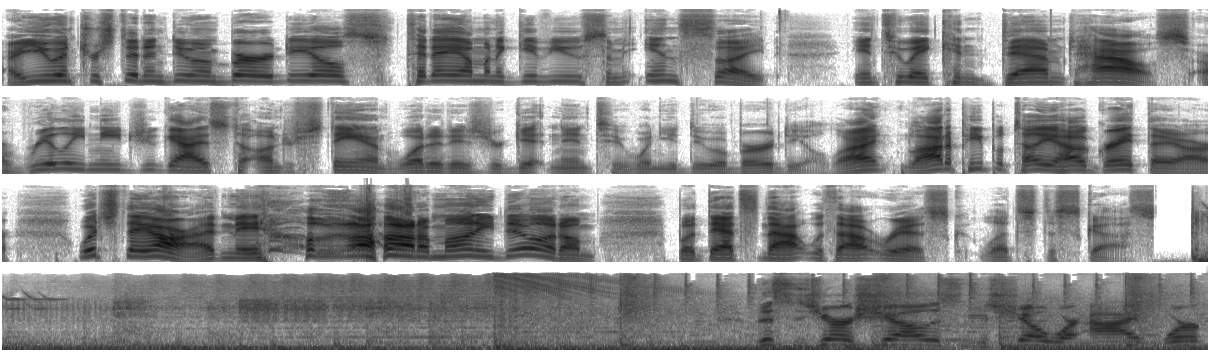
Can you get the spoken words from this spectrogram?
Are you interested in doing BRRRR deals? Today I'm going to give you some insight into a condemned house. I really need you guys to understand what it is you're getting into when you do a BRRRR deal, right? A lot of people tell you how great they are, which they are. I've made a lot of money doing them, but that's not without risk. Let's discuss. This is your show. This is the show where I work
